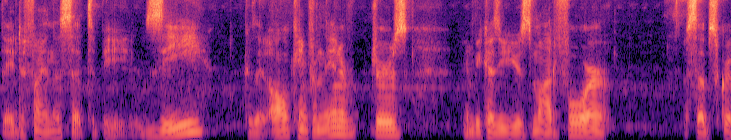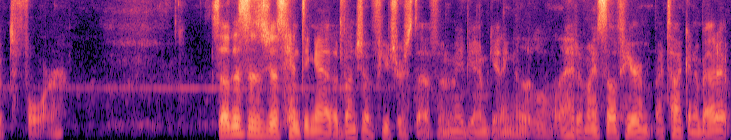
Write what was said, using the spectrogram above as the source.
they define this set to be Z because it all came from the integers. And because you used mod four, subscript four. So this is just hinting at a bunch of future stuff. And maybe I'm getting a little ahead of myself here by talking about it.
